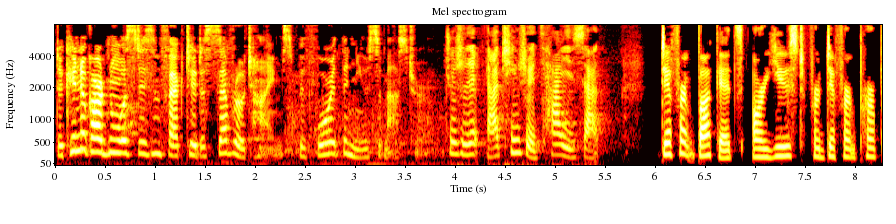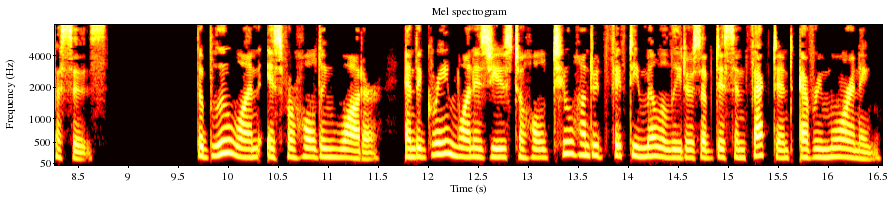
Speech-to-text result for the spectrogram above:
The kindergarten was disinfected several times before the new semester. Different buckets are used for different purposes. The blue one is for holding water, and the green one is used to hold 250 milliliters of disinfectant every morning,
